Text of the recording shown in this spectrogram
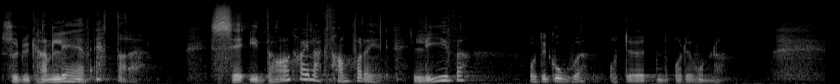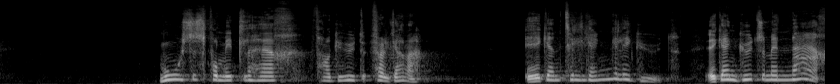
så du kan leve etter det. Se, i dag har jeg lagt fram for deg livet og det gode og døden og det vonde. Moses formidler her fra Gud følgende. Jeg er en tilgjengelig Gud jeg er en Gud som er nær.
